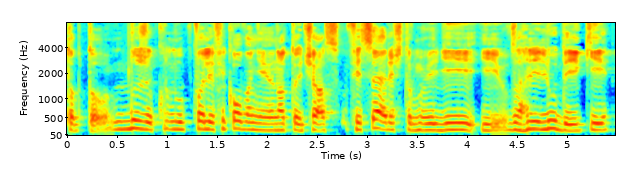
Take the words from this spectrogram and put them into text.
Тобто дуже кваліфіковані на той час офіцери, штурмові дії і взагалі люди, які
